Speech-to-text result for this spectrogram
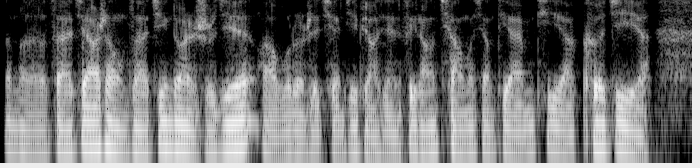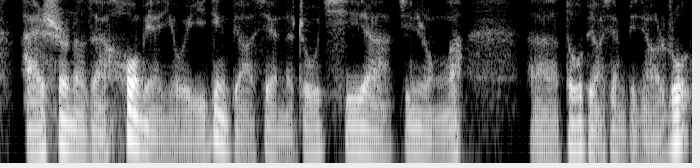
那么再加上在近段时间啊，无论是前期表现非常强的像 TMT 啊、科技啊，还是呢在后面有一定表现的周期啊、金融啊。呃，都表现比较弱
